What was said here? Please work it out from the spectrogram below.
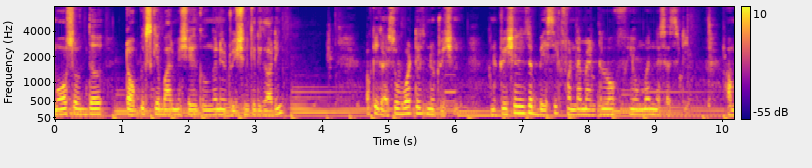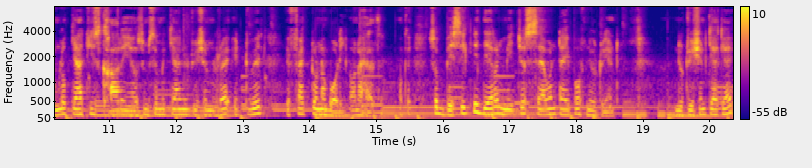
मोस्ट ऑफ़ द टॉपिक्स के बारे में शेयर करूँगा न्यूट्रिशन के regarding okay, guys, so what is nutrition? Nutrition is a basic fundamental of human necessity. हम लोग क्या चीज़ खा रहे हैं, उसमें से हमें क्या न्यूट्रिशन मिल रहा है? It will effect on a body on a health okay so basically there are major seven type of nutrient nutrition क्या क्या है?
